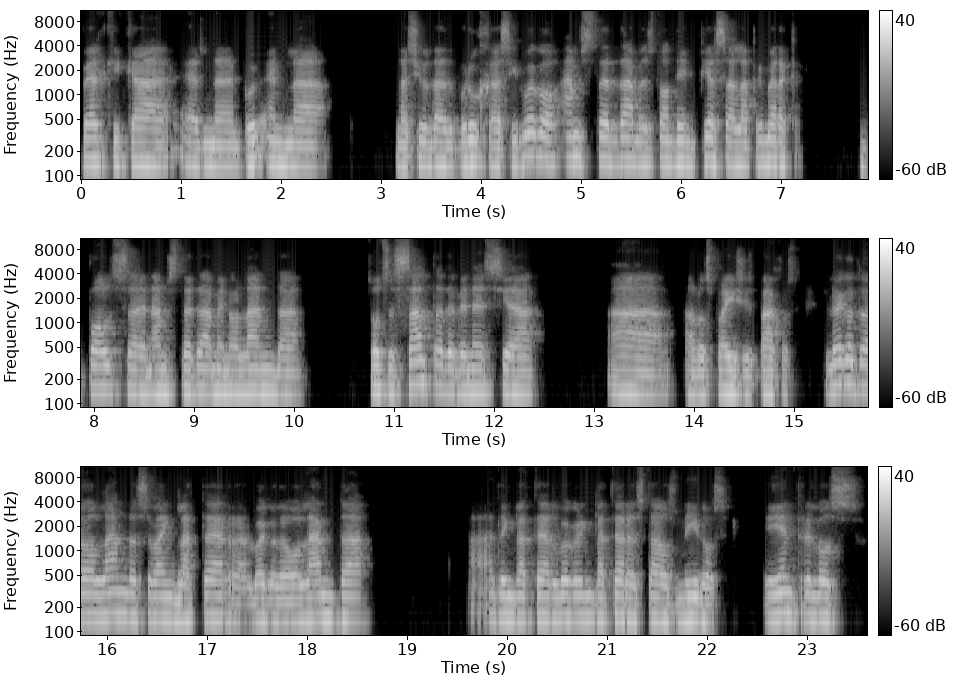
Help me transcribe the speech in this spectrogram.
Bélgica, en, en la, la, ciudad de Brujas. Y luego Ámsterdam es donde empieza la primera bolsa en Ámsterdam, en Holanda. Entonces salta de Venecia a, a los Países Bajos. Luego de Holanda se va a Inglaterra, luego de Holanda de Inglaterra, luego Inglaterra, Estados Unidos, y entre los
